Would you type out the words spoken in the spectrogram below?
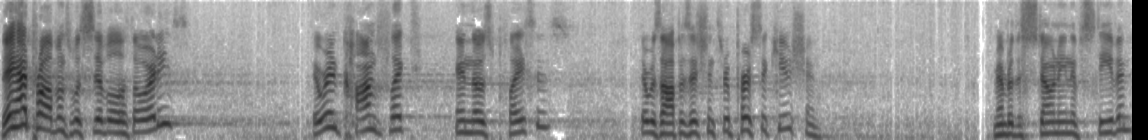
They had problems with civil authorities. They were in conflict in those places. There was opposition through persecution. Remember the stoning of Stephen?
